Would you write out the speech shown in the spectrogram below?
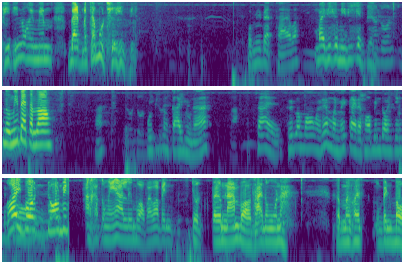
ผิดให้หน่อยเมมแบตมันจะหมดเชยเห็นผิดผมมีแบตขายวะไม่พี่ก็มีพี่เก็บเปลี่ยนหนูมีแบบสำรอง อุ้ยพี่มันไกลอยู่นะ ใช่ คือเรามองแบบเนี้ยมันไม่ไกลแต่พอบินโดนจริงเป็นเฮ้ยโโดนโดนไปอะครับ ตรงนี้อะลืมบอกไปว่าเป็นจุดเติมน้ำบ่อท้ายตรงนู้นนะ ก็ไม่ค่อยเป็นบ่อ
